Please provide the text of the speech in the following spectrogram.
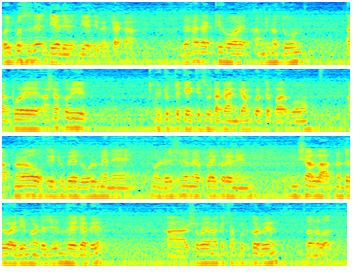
ওই প্রসেসে দিয়ে দিয়ে দিবেন টাকা। দেখা যাক কি হয়, আমি নতুন, তারপরে আশা করি ইউটিউব থেকে কিছু টাকা ইনকাম করতে পারব। আপনারাও ইউটিউবের রুল মেনে মনিটাইজেশন অ্যাপ্লাই করে নিন। ইনশাআল্লাহ আপনাদেরও আইডি মনিটাইজেশন হয়ে যাবে। আর সবাই আমাকে সাপোর্ট করবেন। ধন্যবাদ।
